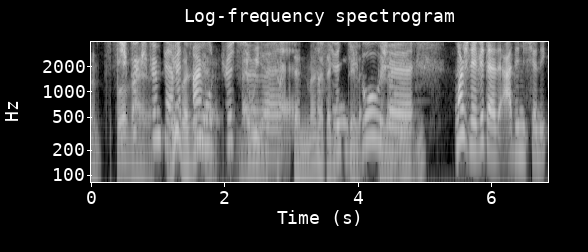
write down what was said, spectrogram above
un petit pas si je, peux, je peux me permettre un mot de euh, plus ben sur, oui, euh, certainement, sur Steven Guilbeault. Moi, je l'invite à, démissionner.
